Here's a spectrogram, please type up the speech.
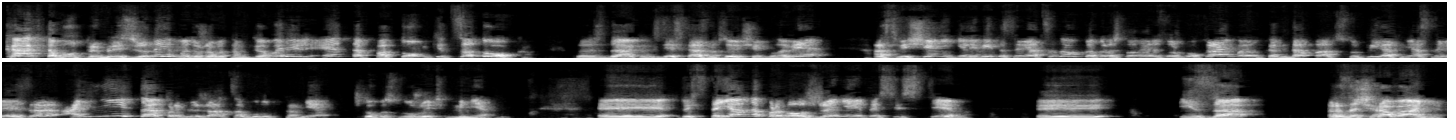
как-то будут приближены, мы уже об этом говорили, это потомки Цадока. То есть, да, как здесь сказано в следующей главе, а священники, левиты, сыновья Цадок, которые исполняли службу в храме моем, когда отступили от меня сыновья Израиля, они-то приближаться будут ко мне, чтобы служить мне. Э, то есть постоянно продолжение этой системы. Э, из-за разочарования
